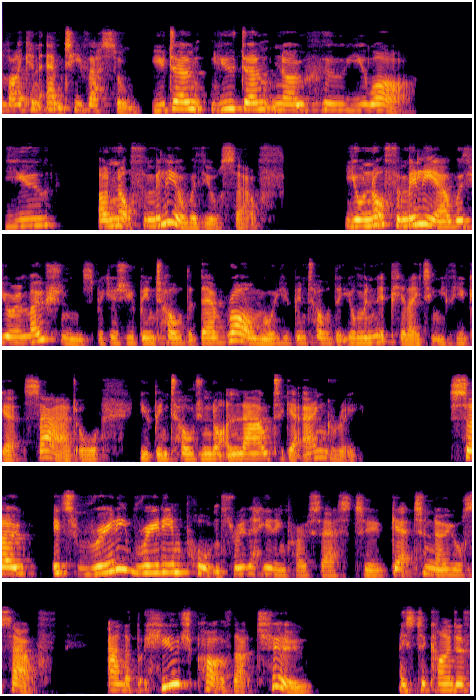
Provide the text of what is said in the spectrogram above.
like an empty vessel. You don't you don't know who you are. You are not familiar with yourself. You're not familiar with your emotions because you've been told that they're wrong, or you've been told that you're manipulating if you get sad, or you've been told you're not allowed to get angry. So it's really, really important through the healing process to get to know yourself. And a huge part of that too is to kind of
